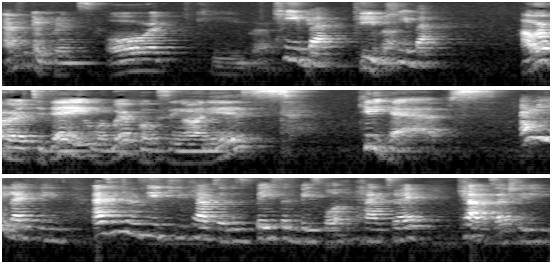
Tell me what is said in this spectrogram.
African prints, kiba. Kiba. Kiba. However, today what we're focusing on is kitty caps. I really like these. As you can see, kitty caps are just basic baseball hats, right? Caps, actually.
